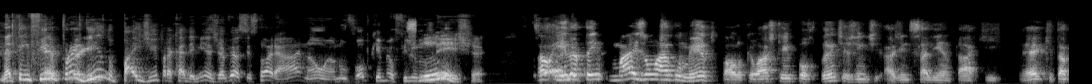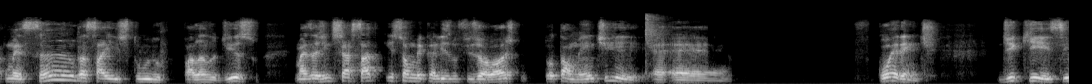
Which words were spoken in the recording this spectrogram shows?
né? Tem filho é, proibindo o pai de ir para academia. Já viu essa história? Ah, não, eu não vou porque meu filho Sim. não deixa. Não, ainda tem mais um argumento, Paulo, que eu acho que é importante a gente, a gente salientar aqui, né? Que está começando a sair estudo falando disso, mas a gente já sabe que isso é um mecanismo fisiológico totalmente é, é, coerente. De que, se,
